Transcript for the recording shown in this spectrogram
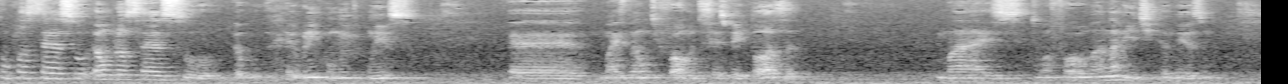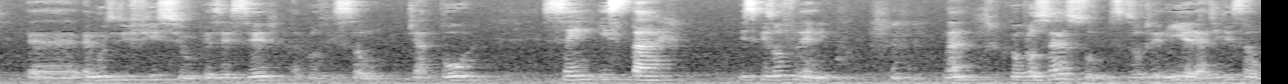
O processo é um processo, eu, eu brinco muito com isso, é, mas não de forma desrespeitosa. Mas de uma forma analítica mesmo. É, é muito difícil exercer a profissão de ator sem estar esquizofrênico. Né? Porque o processo de esquizofrenia é a divisão,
